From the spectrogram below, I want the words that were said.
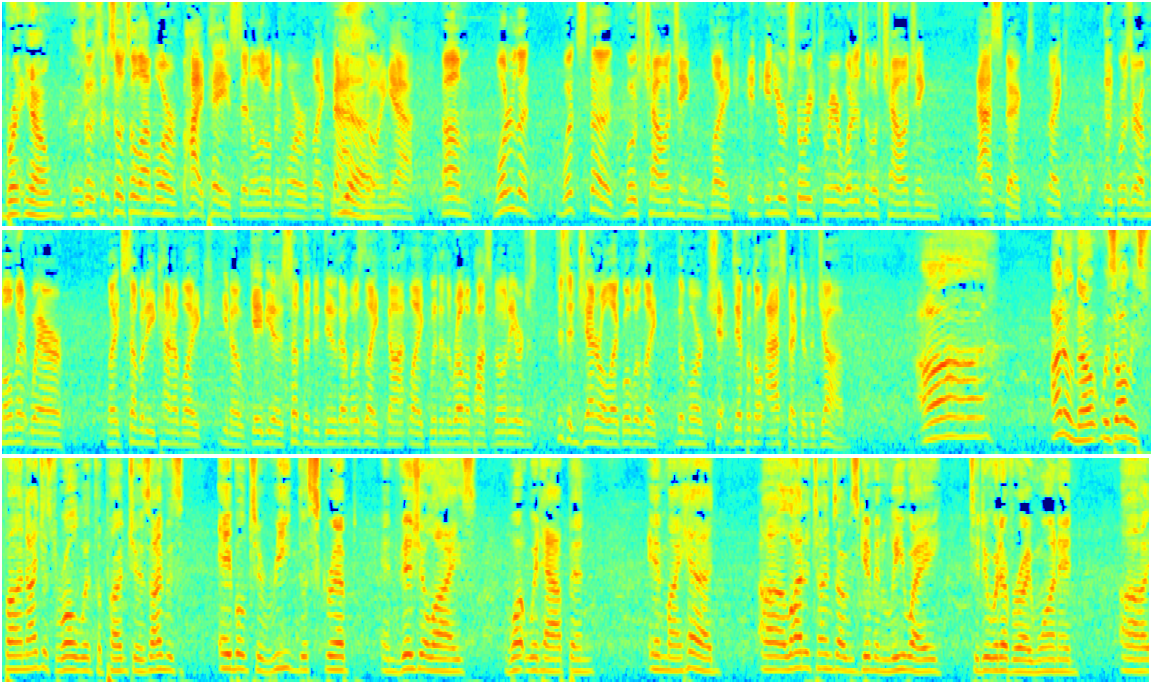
Bring, you know, uh, So, so, so it's a lot more high paced and a little bit more like fast Yeah. going. Yeah. Um, what are the what's the most challenging like in in your storied career? What is the most challenging aspect? Like, like was there a moment where like somebody kind of like you know gave you something to do that was like not like within the realm of possibility, or just just in general like what was like the more ch- difficult aspect of the job? Uh, I don't know. It was always fun. I just roll with the punches. I was able to read the script and visualize what would happen in my head. Uh, a lot of times I was given leeway to do whatever I wanted. Uh,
